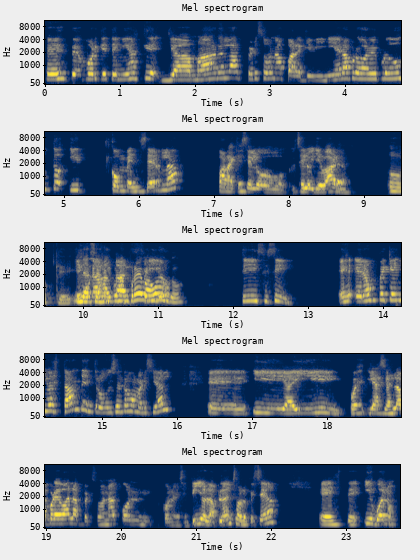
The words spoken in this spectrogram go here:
Este, porque tenías que llamar a la persona para que viniera a probar el producto y convencerla para que se lo, se lo llevara. Ok. ¿Y le hacías alguna prueba o algo? Sí, sí, sí. Era un pequeño stand dentro de un centro comercial eh, y ahí pues le hacías la prueba a la persona con, con el cepillo, la plancha o lo que sea. Este, y bueno,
